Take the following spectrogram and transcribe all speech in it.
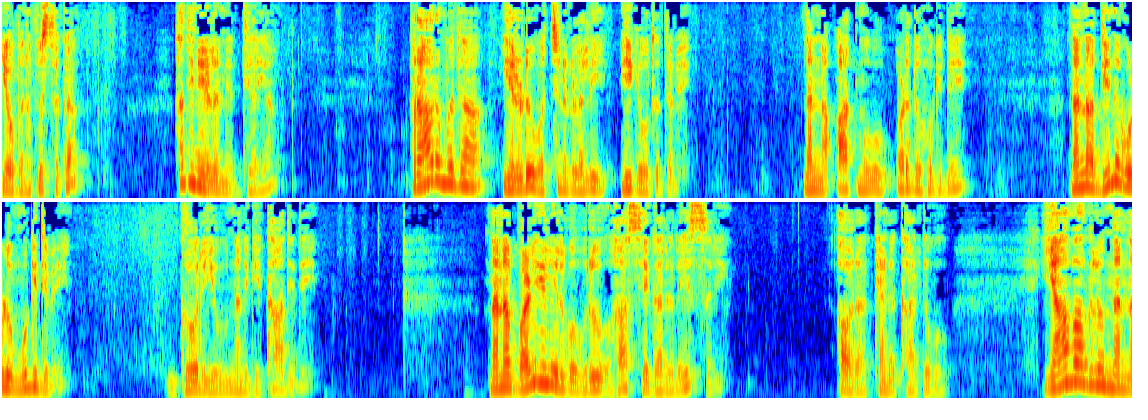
ಯೋಬನ ಪುಸ್ತಕ ಹದಿನೇಳನೇ ಅಧ್ಯಾಯ. ಪ್ರಾರಂಭದ ಎರಡು ವಚನಗಳಲ್ಲಿ ಹೀಗೆ ಓದುತ್ತವೆ. ನನ್ನ ಆತ್ಮವು ಒಡೆದು ಹೋಗಿದೆ. ನನ್ನ ದಿನಗಳು ಮುಗಿದಿವೆ. ಗೋರಿಯು ನನಗೆ ಕಾದಿದೆ. ನನ್ನ ಬಳಿಯಲ್ಲಿರುವವರು ಹಾಸ್ಯಗಾರರೇ ಸರಿ. ಅವರ ಕೆಣಕಾಟವು ಯಾವಾಗಲೂ ನನ್ನ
